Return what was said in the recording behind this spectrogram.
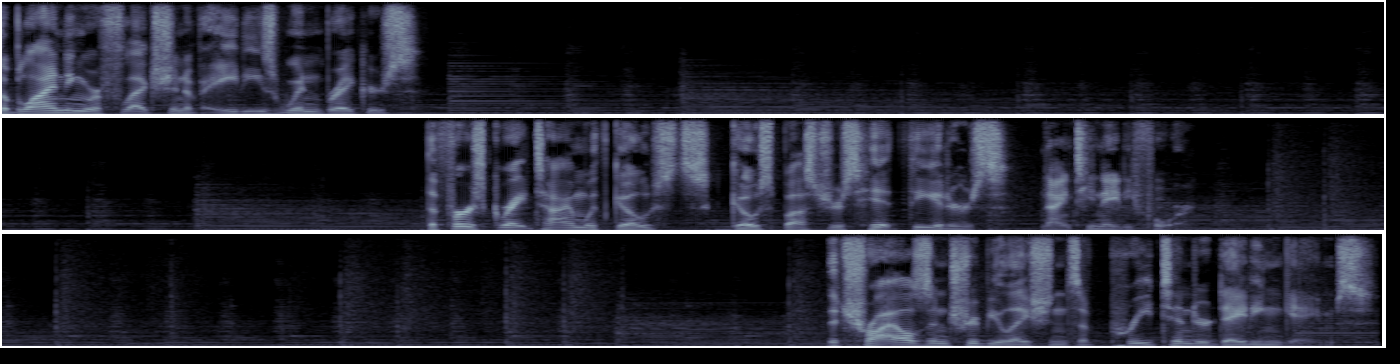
The blinding reflection of 80s windbreakers, The first great time with ghosts, Ghostbusters hit theaters, 1984. The trials and tribulations of pre-Tinder dating games.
